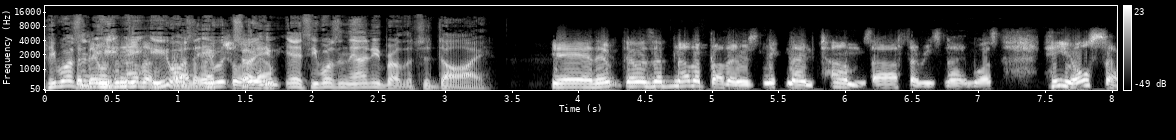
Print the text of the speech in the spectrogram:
He wasn't. There was he, another he, he brother, was, actually, sorry, um, yes, he wasn't the only brother to die. Yeah, there, there, was another brother who's nicknamed Tums, Arthur his name was. He also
